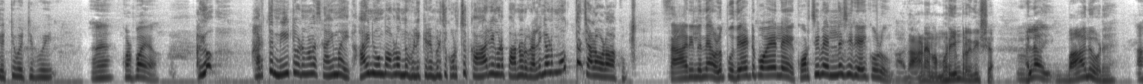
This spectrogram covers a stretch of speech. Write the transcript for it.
തെറ്റ് പറ്റിപ്പോയി ഏ? കുഴപ്പമായോ? അയ്യോ അടുത്ത മീറ്റ് തുടങ്ങുന്ന ടൈമായി അതിന് മുമ്പ് അവളൊന്ന് വിളിക്കണം വിളിച്ച് കുറച്ച് കാര്യം കൂടെ പറഞ്ഞു കൊടുക്കണം. അല്ലെങ്കിൽ അവൾ മൊത്തം ചളവളാക്കും സാരില്ലെന്നേ അവൾ പുതിയതായിട്ട് പോയല്ലേ? കുറച്ച് എല്ലാം ശരിയായിക്കോളും. അതാണ് നമ്മുടെയും പ്രതീക്ഷ. അല്ല ബാലു അവിടെ ആ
